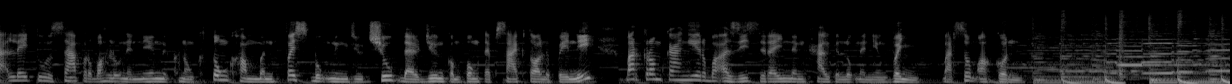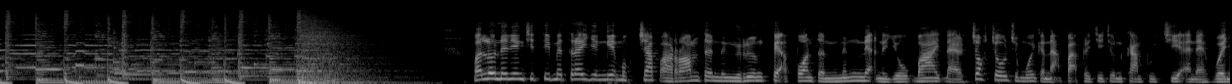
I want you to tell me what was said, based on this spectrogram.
ដាក់លេខទូរស័ព្ទរបស់លោកអ្នកនាងនៅក្នុងខ្ទង់ comment Facebook និង YouTube ដែលយើងកំពុងតែផ្សាយផ្ទាល់នៅពេលនេះបាទក្រុមការងាររបស់អាស៊ីសេរីនឹងហៅទៅលោកអ្នកនាងវិញបាទសូមអរគុណ បាទលោកអ្នកនាងជាទីមេត្រីយើងងាកមកចាប់អារម្មណ៍ទៅនឹងរឿងពាក់ព័ន្ធទៅនឹងអ្នកនយោបាយដែលចោះចូលជាមួយគណៈបកប្រជាជនកម្ពុជាឯនេះវិញ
